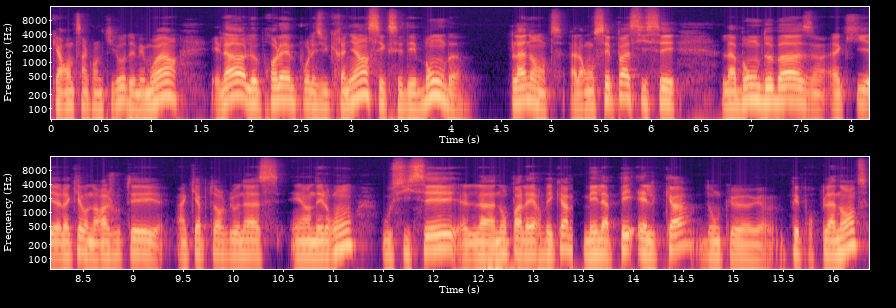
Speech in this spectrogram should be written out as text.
40-50 kilos de mémoire. Et là, le problème pour les Ukrainiens, c'est que c'est des bombes planantes. Alors on ne sait pas si c'est la bombe de base à, qui, à laquelle on a rajouté un capteur GLONASS et un aileron, ou si c'est la non pas la RBK, mais la PLK, donc euh, P pour planante,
